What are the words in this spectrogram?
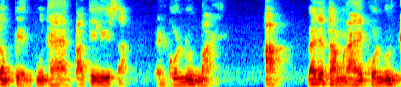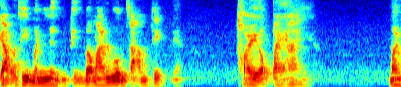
ต้องเปลี่ยนผู้แทนปาร์ตี้ลิสต์เป็นคนรุ่นใหม่อะแล้วจะทำไงให้คนรุ่นเก่าที่มันหนึ่งถึงประมาณร่วมสามสิบเนี่ยถอยออกไปให้ มัน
